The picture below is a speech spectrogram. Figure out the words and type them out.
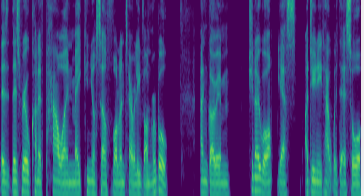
There's there's real kind of power in making yourself voluntarily vulnerable and going, do you know what? Yes, I do need help with this, or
